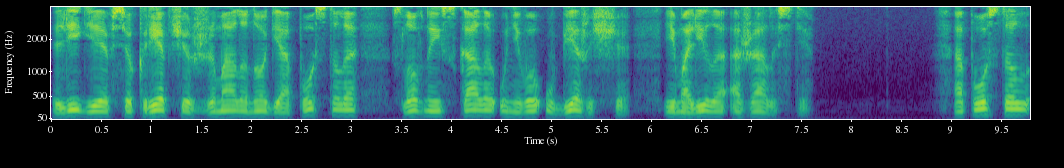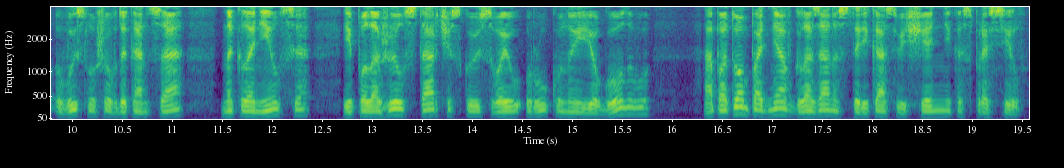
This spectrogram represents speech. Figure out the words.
Лигия все крепче сжимала ноги апостола, словно искала у него убежище и молила о жалости. Апостол, выслушав до конца, наклонился и положил старческую свою руку на ее голову, а потом, подняв глаза на старика-священника, спросил —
